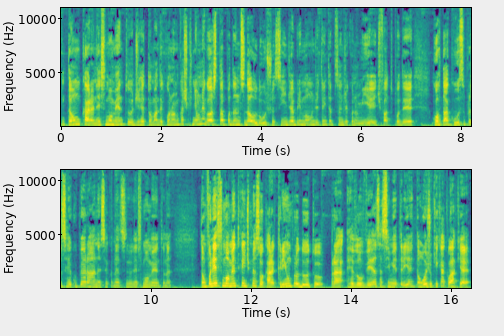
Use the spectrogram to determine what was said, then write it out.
Então, cara, nesse momento de retomada econômica, acho que nenhum negócio está podendo se dar o luxo, assim, de abrir mão de 30% de economia e, de fato, poder cortar custo para se recuperar nesse, nesse, nesse momento, né? Então, foi nesse momento que a gente pensou, cara, cria um produto para resolver essa simetria. Então, hoje, o que que a Clark é?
